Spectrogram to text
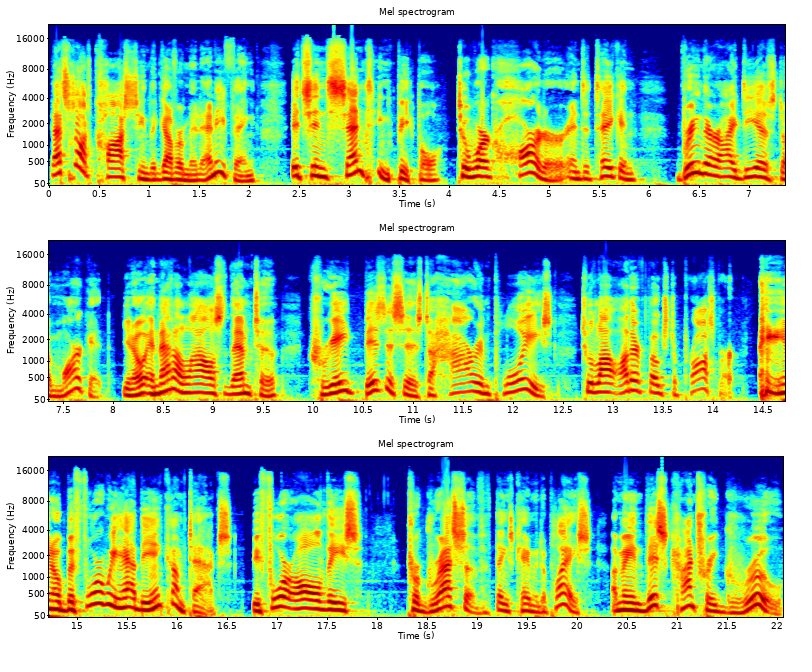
that's not costing the government anything. It's incenting people to work harder and to take and bring their ideas to market, you know, and that allows them to create businesses, to hire employees, to allow other folks to prosper. you know, before we had the income tax, before all these progressive things came into place, I mean, this country grew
